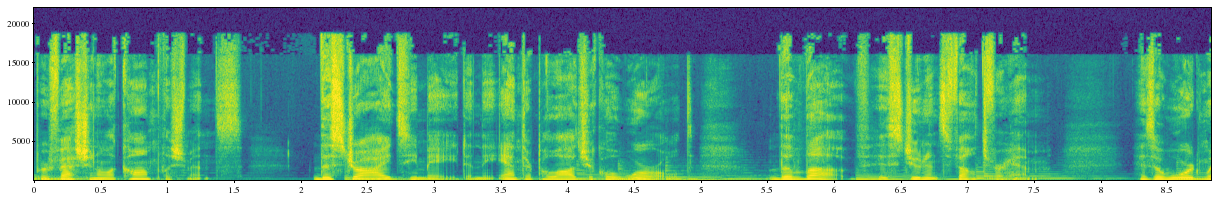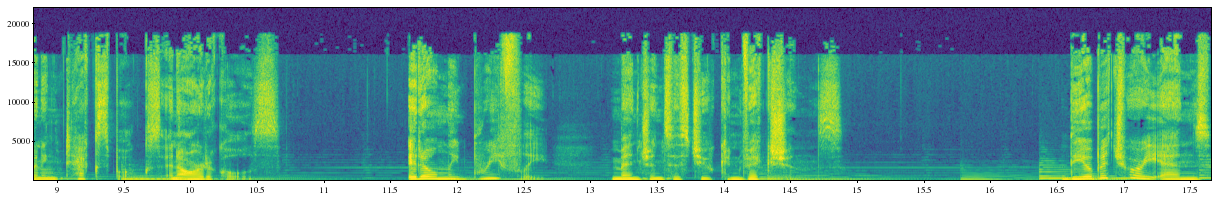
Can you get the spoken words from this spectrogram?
professional accomplishments the strides he made in the anthropological world, the love his students felt for him, his award winning textbooks and articles. It only briefly mentions his two convictions. The obituary ends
